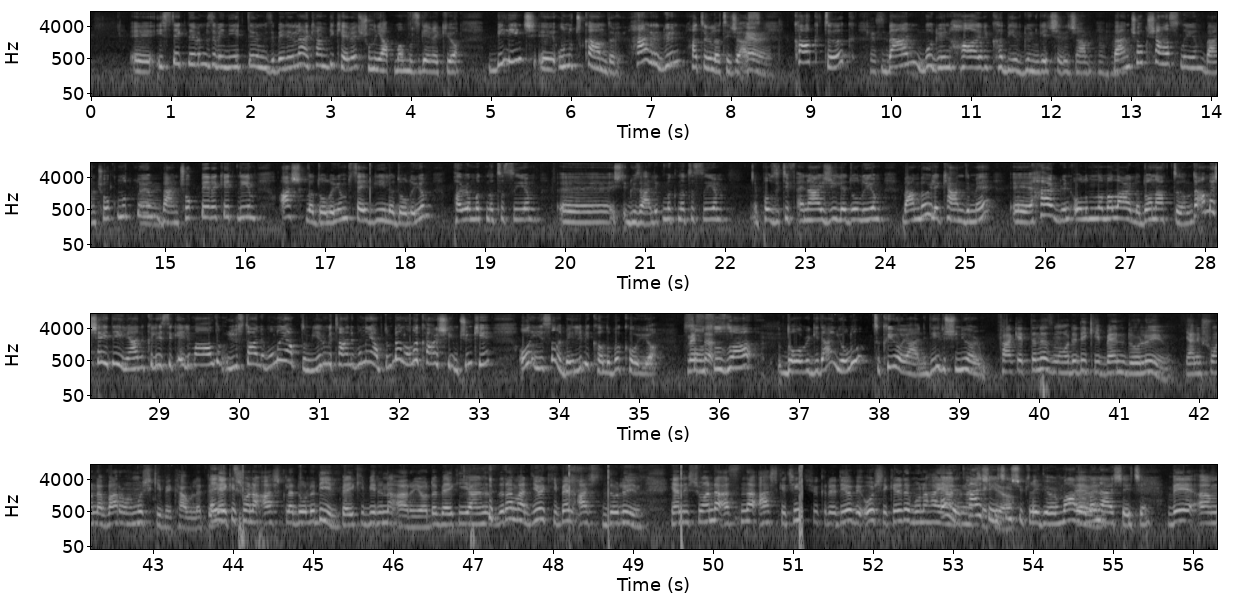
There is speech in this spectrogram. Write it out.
E, isteklerimizi ve niyetlerimizi belirlerken bir kere şunu yapmamız gerekiyor. Bilinç e, unutkandır. Her gün hatırlatacağız. Evet. Kalktık. Kesinlikle. Ben bugün harika bir gün geçireceğim. Ben çok şanslıyım. Ben çok mutluyum. Evet. Ben çok bereketliyim. Aşkla doluyum. Sevgiyle doluyum. Para mıknatısıyım. e, işte güzellik mıknatısıyım. Pozitif enerjiyle doluyum. Ben böyle kendimi e, her gün olumlamalarla donattığımda ama şey değil yani klasik elime aldım 100 tane bunu yaptım 20 tane bunu yaptım ben ona karşıyım çünkü o insanı belli bir kalıba koyuyor. Mesela- Sonsuzluğa doğru giden yolu tıkıyor yani diye düşünüyorum. Fark ettiniz mi? O dedi ki ben doluyum. Yani şu anda var olmuş gibi kabul etti. Evet. Belki şu anda aşkla dolu değil. Belki birini arıyordu. Belki yalnızdır ama diyor ki ben aşk doluyum. Yani şu anda aslında aşk için şükrediyor ve o şekilde bunu hayatına Evet her şey çekiyor. için şükrediyorum. Var Evet. olan her şey için. Ve em,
